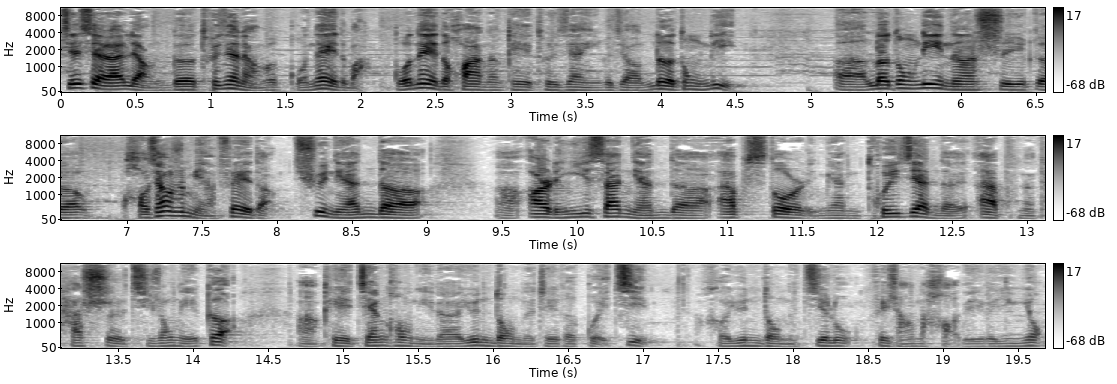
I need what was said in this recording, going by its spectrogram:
接下来两个推荐两个国内的吧。国内的话呢，可以推荐一个叫乐动力，呃，乐动力呢是一个好像是免费的。去年的啊，二零一三年的 App Store 里面推荐的 App 呢，它是其中的一个啊，可以监控你的运动的这个轨迹和运动的记录，非常的好的一个应用。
